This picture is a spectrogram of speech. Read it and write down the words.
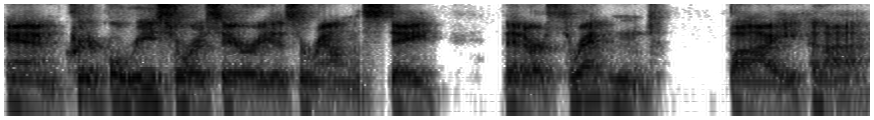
and critical resource areas around the state that are threatened by uh,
